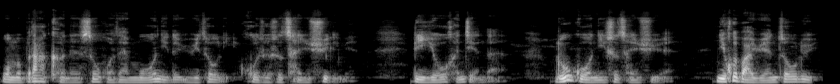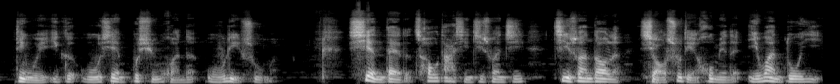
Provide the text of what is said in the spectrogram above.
我们不大可能生活在模拟的宇宙里，或者是程序里面。理由很简单：如果你是程序员，你会把圆周率定为一个无限不循环的无理数吗？现代的超大型计算机计算到了小数点后面的一万多亿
